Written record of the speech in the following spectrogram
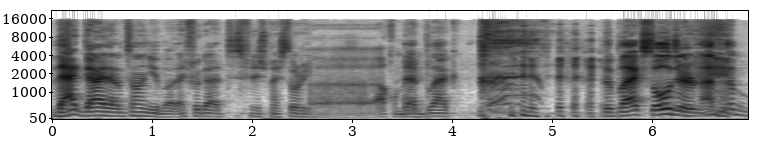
That guy that I'm telling you about, I forgot to finish my story. Uh, Aquaman. that black, the black soldier, not the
